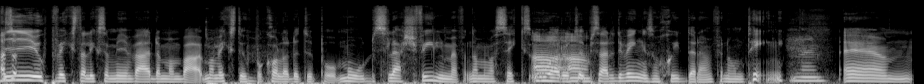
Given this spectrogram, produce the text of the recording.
Alltså- vi är ju uppväxta liksom i en värld där man bara, man växte upp och kollade typ på mord slash filmer när man var sex Ja, år och ja. typ så här, det var ingen som skyddade en för någonting. Ehm,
